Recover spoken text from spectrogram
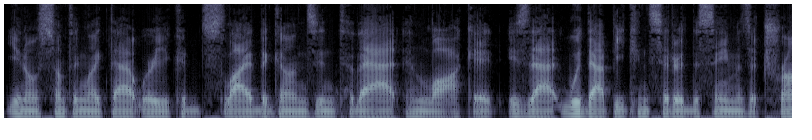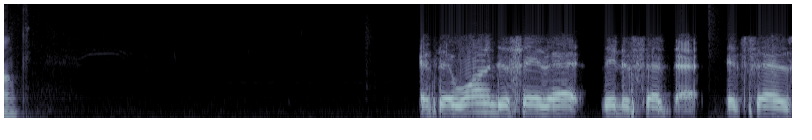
you know, something like that, where you could slide the guns into that and lock it. Is that would that be considered the same as a trunk? If they wanted to say that, they just said that. It says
